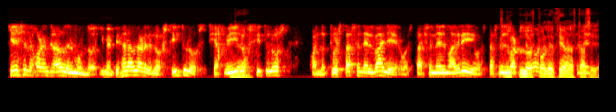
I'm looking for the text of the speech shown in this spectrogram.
¿quién es el mejor entrenador del mundo? Y me empiezan a hablar de los títulos. Si a mí los títulos, cuando tú estás en el Valle o estás en el Madrid o estás en el Barcelona... Los coleccionas casi.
